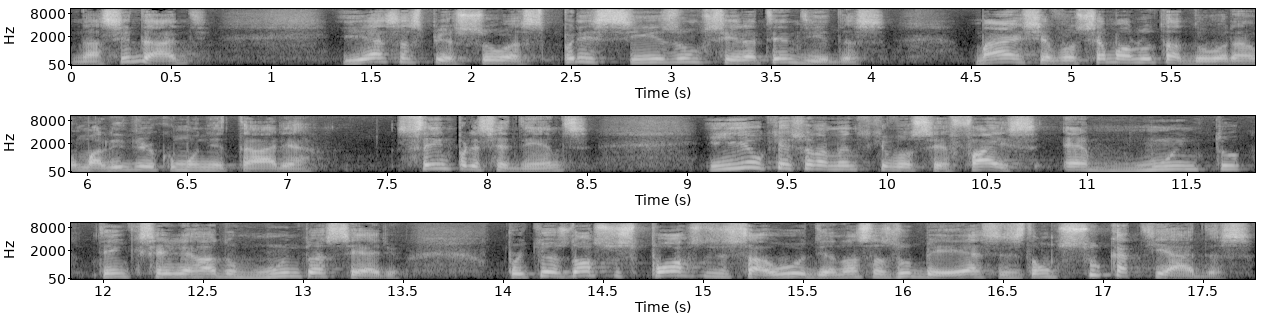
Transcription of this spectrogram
na cidade. E essas pessoas precisam ser atendidas. Márcia, você é uma lutadora, uma líder comunitária sem precedentes. E o questionamento que você faz é muito, tem que ser levado muito a sério. Porque os nossos postos de saúde, as nossas UBS estão sucateadas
